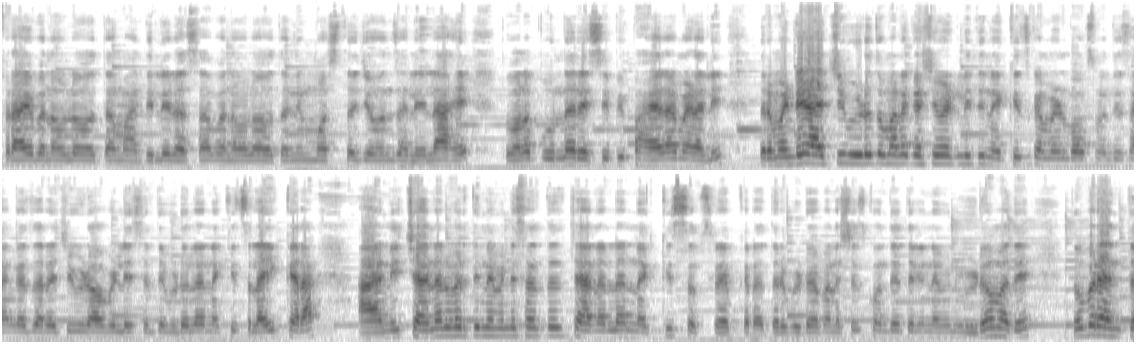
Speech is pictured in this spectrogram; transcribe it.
फ्राय बनवला होता मांदेली रसा बनवला होता आणि मस्त जेवण झालेलं आहे. तुम्हाला पूर्ण रेसिपी पाहायला मिळाली. तर म्हणजे आजची व्हिडिओ तुम्हाला कशी वाटली ती नक्कीच कमेंट बॉक्समध्ये सांगा. जर आजची व्हिडिओ आवडली असेल तर व्हिडिओला नक्कीच लाईक करा. आणि चॅनलवरती नवीन असाल तर चॅनलला नक्कीच सबस्क्राईब करा. तर व्हिडिओ आपण असेच कोणत्या तरी नवीन व्हिडिओमध्ये तोपर्यंत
